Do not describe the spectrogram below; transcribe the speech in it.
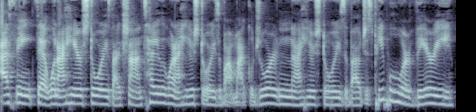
I think that when I hear stories like Sean Taylor, when I hear stories about Michael Jordan, I hear stories about just people who are very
